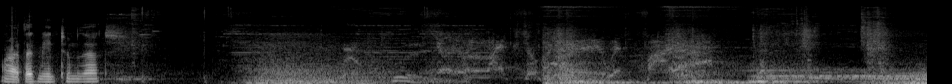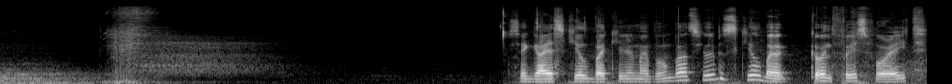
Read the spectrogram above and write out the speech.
Alright, let me entomb that. Say guy is killed by killing my boombots, he'll be skilled by going face for 8.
